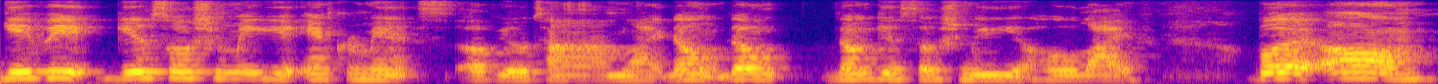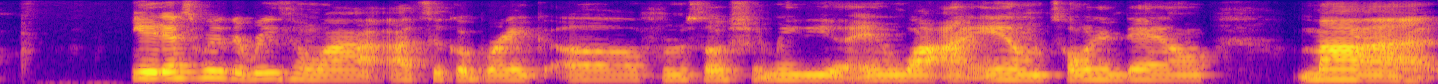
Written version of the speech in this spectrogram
give it give social media increments of your time. Like don't don't don't give social media a whole life. But um yeah, that's really the reason why I took a break uh from social media and why I am toning down my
